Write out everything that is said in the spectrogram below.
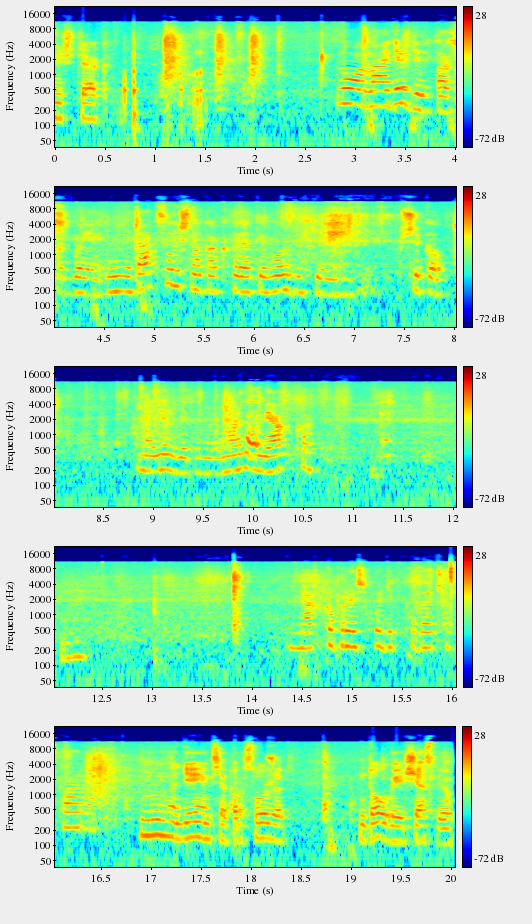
Ништяк. Ну, на одежде так как бы не так слышно, как когда ты в воздухе пшикал. На одежде это нормально, мягко. Мягко происходит подача пара. Ну, надеемся, прослужит долго и счастливо.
